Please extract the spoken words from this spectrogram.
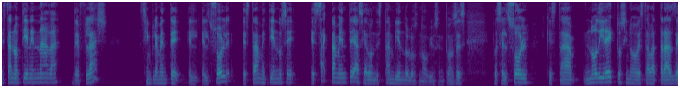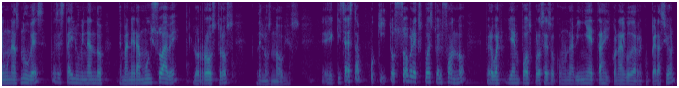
Esta no tiene nada de flash, simplemente el, sol está metiéndose exactamente hacia donde están viendo los novios. Entonces, pues el sol que está no directo, sino estaba atrás de unas nubes, pues está iluminando de manera muy suave los rostros de los novios. Eh, quizá está un poquito sobreexpuesto el fondo, pero bueno, ya en post proceso con una viñeta y con algo de recuperación,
